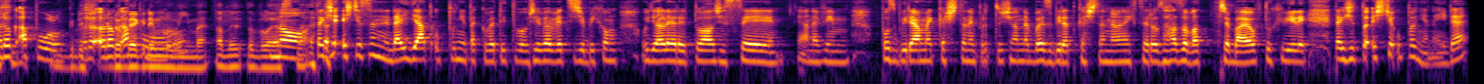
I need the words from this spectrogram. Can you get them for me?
Rok a půl. Když rok v době, a půl. kdy mluvíme, aby to bylo no, jasné. No, takže ještě se nedají dělat úplně takové ty tvořivé věci, že bychom udělali rituál, že si, já nevím, pozbíráme kaštany, protože on nebude sbírat kaštany, on nechce rozhazovat třeba jo, v tu chvíli. Takže to ještě úplně nejde,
